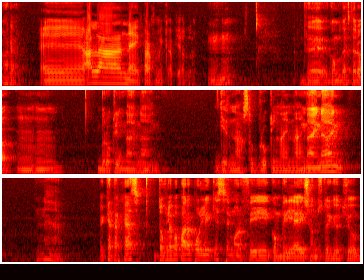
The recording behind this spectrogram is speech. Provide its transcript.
Ωραία. Ε, αλλά ναι, υπάρχουν και κάποια άλλα. Μμμ. Δε, δικό μου δεύτερο Brooklyn Nine-Nine. Γυρνάς στο Brooklyn Nine-Nine. Nine-Nine. Ναι. Ε, καταρχάς, το βλέπω πάρα πολύ και σε μορφή compilation στο YouTube.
